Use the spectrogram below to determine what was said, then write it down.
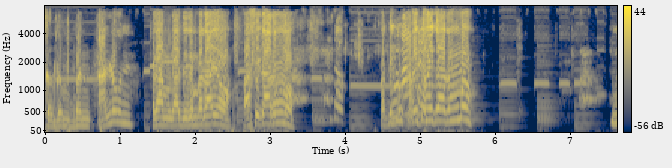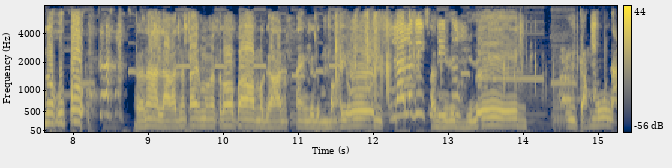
Gagambang talon. Tara, manggagagamba tayo. Pasi karang mo. Ito. Pati pakita mo yung karang mo. Naku po. Tara na, lakad na tayo mga tropa. Maghahanap tayong gagambang ayon. Ilalagay ko Sa dito. gilid-gilid. Ika muna.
